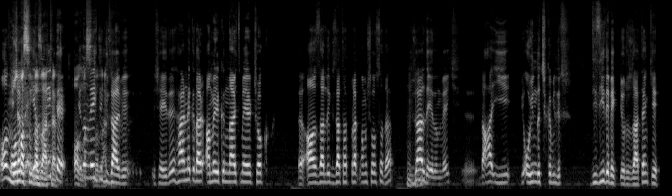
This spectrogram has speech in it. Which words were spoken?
Olmayacak. Olmasın da Alan zaten. Wake de, Olmasın Alan Wake de zaten. güzel bir şeydi. Her ne kadar American Nightmare çok e, ağızlarda güzel tat bırakmamış olsa da güzel de Alan Wake. E, daha iyi bir oyun da çıkabilir. Diziyi de bekliyoruz zaten ki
